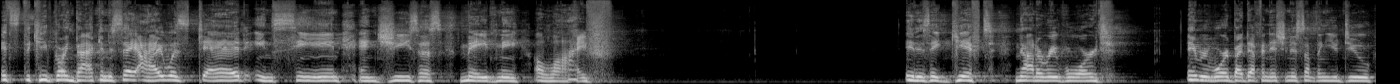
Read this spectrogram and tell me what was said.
It's to keep going back and to say, I was dead in sin and Jesus made me alive. It is a gift, not a reward. A reward, by definition, is something you do,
